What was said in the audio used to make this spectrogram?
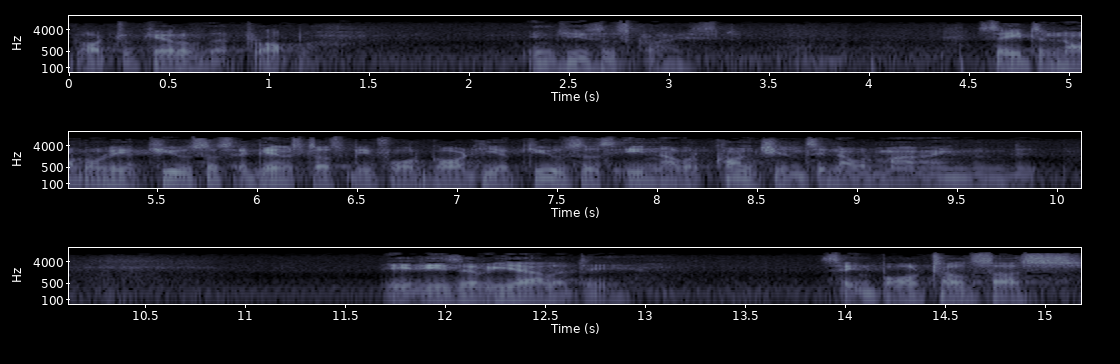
God took care of that problem in Jesus Christ. Satan not only accuses against us before God, he accuses in our conscience, in our mind. It is a reality. St. Paul tells us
